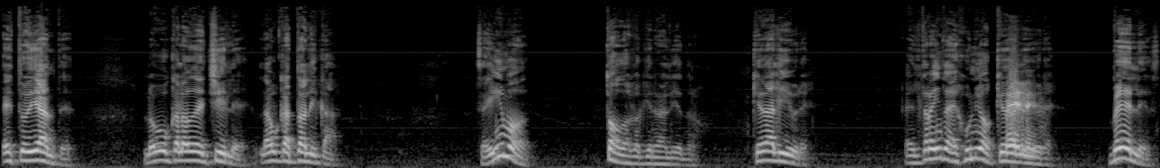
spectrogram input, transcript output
Estudiantes, lo busca lo de Chile, la U Católica. ¿Seguimos? Todos lo quieren Aliendro. Queda libre. El 30 de junio queda Vélez. libre. Vélez.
